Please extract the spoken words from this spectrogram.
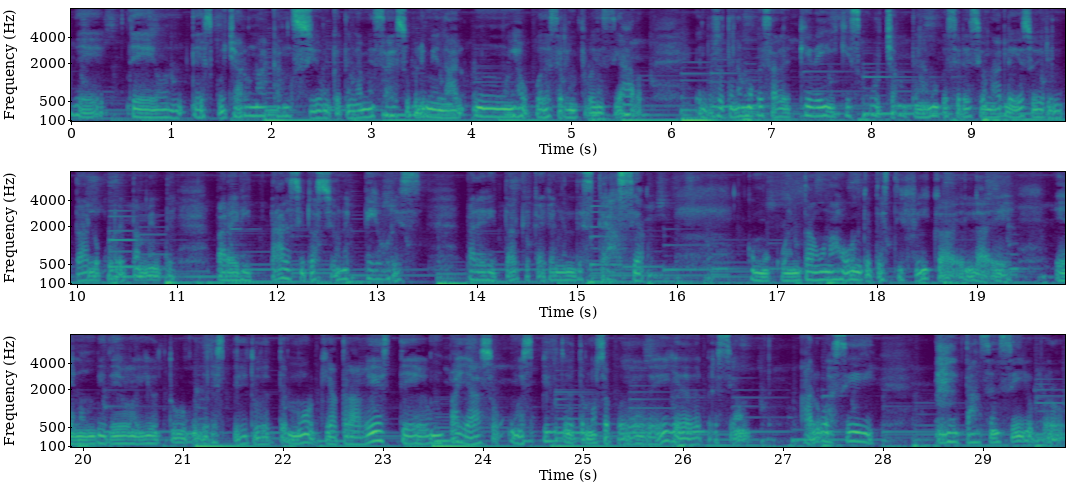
de, escuchar una canción que tenga mensaje subliminal, un hijo puede ser influenciado. Entonces tenemos que saber qué ven y qué escuchan. Tenemos que seleccionarle eso y orientarlo correctamente para evitar situaciones peores, para evitar que caigan en desgracia. Como cuenta una joven que testifica en, la, eh, en un video en YouTube del espíritu de temor, que a través de un payaso, un espíritu de temor se apoderó de ella, de depresión. Algo así tan sencillo, pero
